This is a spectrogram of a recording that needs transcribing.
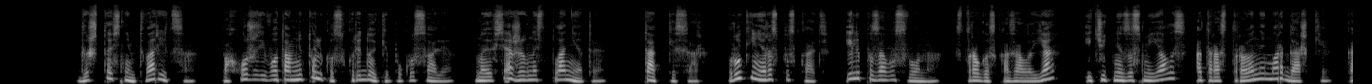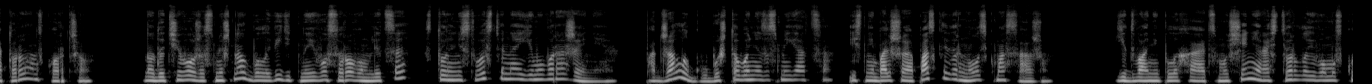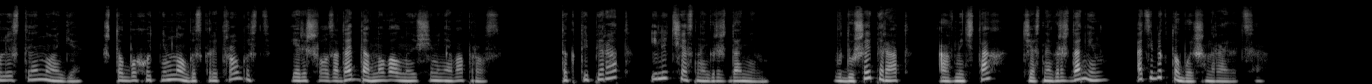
Да что с ним творится? Похоже, его там не только сукридоки покусали, но и вся живность планеты. Так, Кисар, руки не распускать, или позову Свона, строго сказала я и чуть не засмеялась от расстроенной мордашки, которую он скорчил. Но до чего же смешно было видеть на его суровом лице столь несвойственное ему выражение. Поджала губы, чтобы не засмеяться, и с небольшой опаской вернулась к массажу. Едва не полыхая от смущения, растерла его мускулистые ноги. Чтобы хоть немного скрыть робость, я решила задать давно волнующий меня вопрос. «Так ты пират или честный гражданин?» «В душе пират, а в мечтах честный гражданин. А тебе кто больше нравится?»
